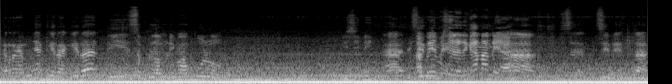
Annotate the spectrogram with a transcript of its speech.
Ngeremnya kira-kira di sebelum 50. Di sini. Nah, di sini. Tapi masih dari kanan ya. Nah, di sini entar.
